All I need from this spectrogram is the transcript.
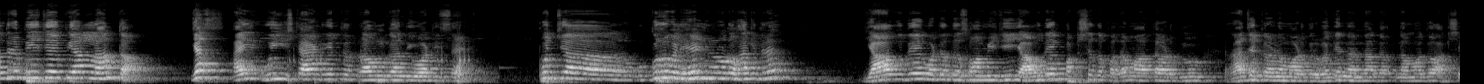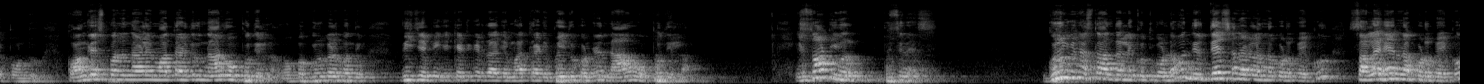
ಅಂದರೆ ಬಿ ಜೆ ಪಿ ಅಲ್ಲ ಅಂತ. Yes I we stand with Rahul Gandhi what is side ಪೂಜ್ಯ ಗುರುಗಳು ಹೇಳಿ ನೋಡು, ಹಾಗಿದ್ರೆ? ಯಾವುದೇ ಮಠದ ಸ್ವಾಮೀಜಿ, ಯಾವುದೇ ಪಕ್ಷದ ಪರ ಮಾತಾಡಿದ್ರು ರಾಜಕಾರಣ ಮಾಡಿದ್ರ ಬಗ್ಗೆ ನನ್ನ ನಮ್ಮದು ಆಕ್ಷೇಪ ಉಂಟು. ಕಾಂಗ್ರೆಸ್ ಪರ ನಾಳೆ ಮಾತಾಡಿದ್ರು ನಾನು ಒಪ್ಪುದಿಲ್ಲ. ಒಬ್ಬ ಗುರುಗಳು ಬಂದು ಬಿ ಜೆ ಪಿಗೆ ಕೆಟ್ಟ ಕೆಟ್ಟದಾಗಿ ಮಾತಾಡಿ ಬೈದುಕೊಂಡ್ರೆ ನಾವು ಒಪ್ಪುದಿಲ್ಲ. ಇಟ್ಸ್ ನಾಟ್ ಯುವರ್ ಬಿಸಿನೆಸ್ ಗುರುವಿನ ಸ್ಥಾನದಲ್ಲಿ ಕುತ್ಕೊಂಡವ ನಿರ್ದೇಶನಗಳನ್ನು ಕೊಡಬೇಕು, ಸಲಹೆಯನ್ನು ಕೊಡಬೇಕು,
